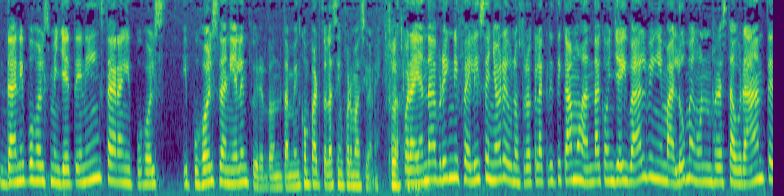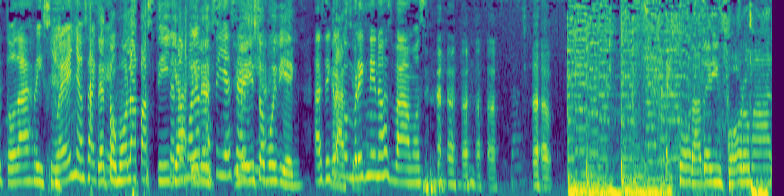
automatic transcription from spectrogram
Dani Pujols Millete en Instagram y Pujols y Pujols Daniel en Twitter, donde también comparto las informaciones. Claro. Por ahí anda Britney feliz, señores, nosotros que la criticamos, anda con J Balvin y Maluma en un restaurante, toda risueña, o sea Se que tomó la pastilla, se tomó y, la les- pastilla y le hizo muy bien. Así que con Britney nos vamos. Hora de informar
